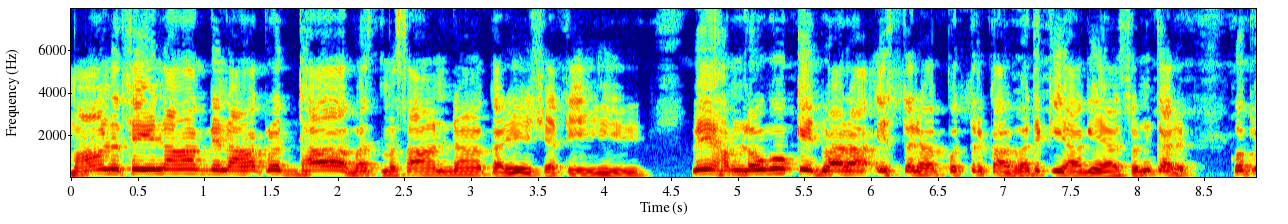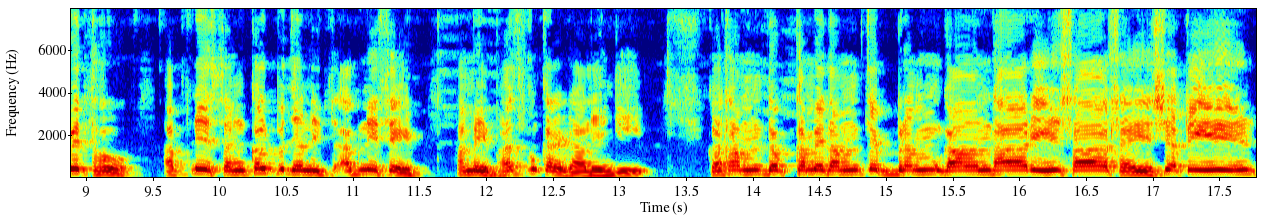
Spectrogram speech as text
मानसेनाग्निना क्रुद्धा भस्मसान न वे हम लोगों के द्वारा इस तरह पुत्र का वध किया गया सुनकर कुपित हो अपने संकल्प जनित अग्नि से हमें भस्म कर डालेंगी। कथम दुखमिदम तीव्रम गांधारी सा सहिष्यति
